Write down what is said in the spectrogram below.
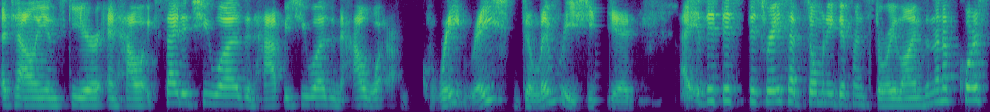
Italian skier, and how excited she was and happy she was, and how what a great race delivery she did. I, this this race had so many different storylines, and then of course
